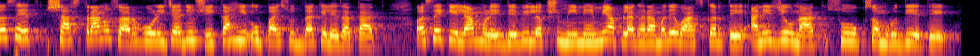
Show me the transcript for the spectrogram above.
तसेच शास्त्रानुसार होळीच्या दिवशी काही उपायसुद्धा केले जातात. असे केल्यामुळे देवी लक्ष्मी नेहमी आपल्या घरामध्ये वास करते आणि जीवनात सुख समृद्धी येते.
